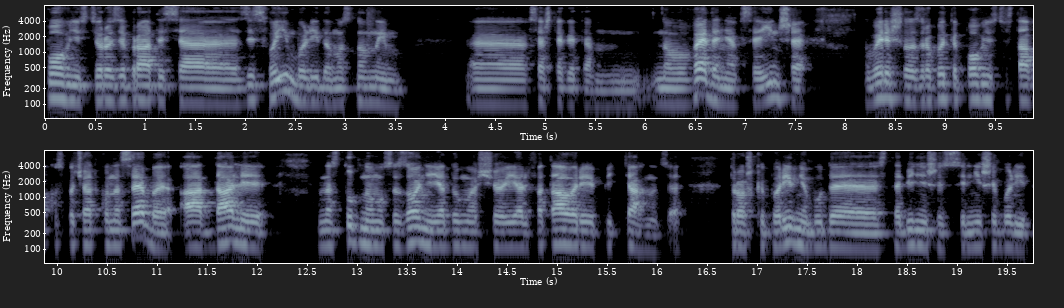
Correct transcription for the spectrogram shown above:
повністю розібратися зі своїм болідом основним. Е, все ж таки там нововведення, все інше. Вирішили зробити повністю ставку спочатку на себе, а далі в наступному сезоні я думаю, що і Альфа Таурі підтягнуться трошки по рівню, буде стабільніший, сильніший болід.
